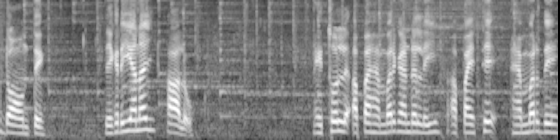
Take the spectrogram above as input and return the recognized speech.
ਡਾਊਨ ਤੇ। ਦਿਖ ਰਹੀ ਆ ਨਾ ਜੀ? ਆ ਲਓ। ਇੱਥੋਂ ਲ- ਆਪਾਂ ਹੈਮਰ ਕੈਂਡਲ ਲਈ, ਆਪਾਂ ਇੱਥੇ ਹੈਮਰ ਦੇ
